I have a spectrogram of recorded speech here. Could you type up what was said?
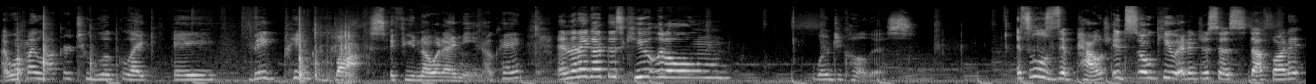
I want my locker to look like a big pink box, if you know what I mean, okay? And then I got this cute little, what would you call this? It's a little zip pouch. It's so cute and it just says stuff on it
